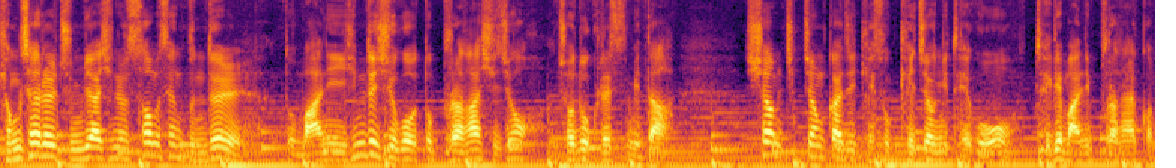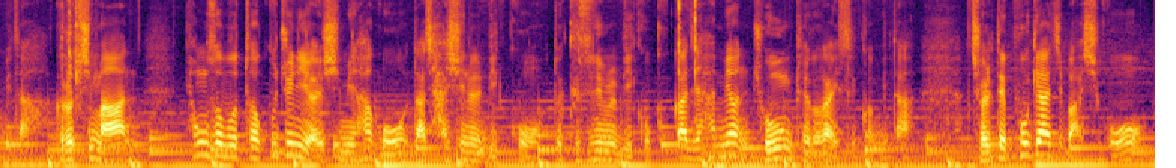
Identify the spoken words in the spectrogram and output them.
경찰을 준비하시는 수험생분들 또 많이 힘드시고 또 불안하시죠? 저도 그랬습니다. 시험 직전까지 계속 개정이 되고 되게 많이 불안할 겁니다. 그렇지만 평소부터 꾸준히 열심히 하고 나 자신을 믿고 또 교수님을 믿고 끝까지 하면 좋은 결과가 있을 겁니다. 절대 포기하지 마시고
